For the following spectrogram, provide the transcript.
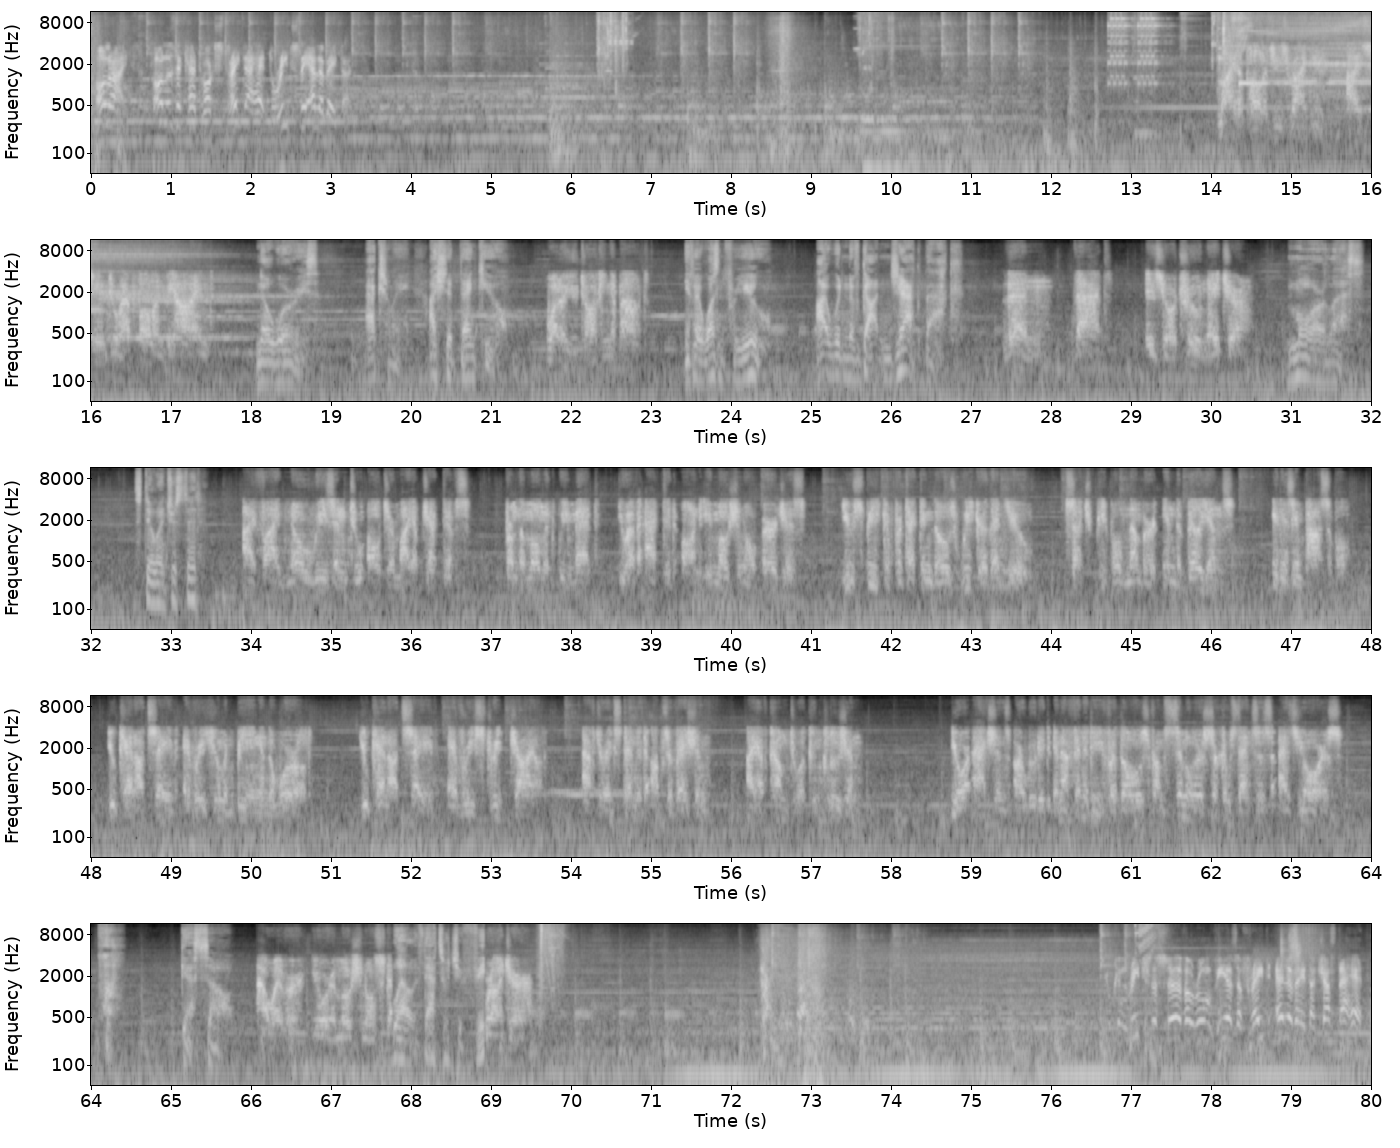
All right. Follow the catwalk straight ahead to reach the elevator. My apologies, Raiden. I seem to have fallen behind. No worries. Actually, I should thank you. What are you talking about? If it wasn't for you, I wouldn't have gotten Jack back. Then, that is your true nature. More or less. Still interested? I find no reason to alter my objectives. From the moment we met, you have acted on emotional urges. You speak of protecting those weaker than you. Such people number in the billions. It is impossible. You cannot save every human being in the world. You cannot save every street child. After extended observation, I have come to a conclusion. Your actions are rooted in affinity for those from similar circumstances as yours. Huh. Guess so. However, your emotional state. Well, if that's what you feel. Roger. You can reach the server room via the freight elevator just ahead.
